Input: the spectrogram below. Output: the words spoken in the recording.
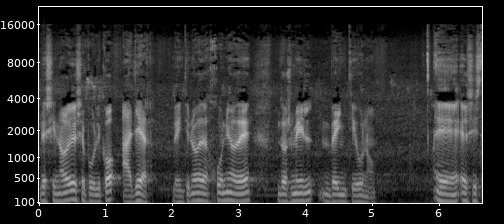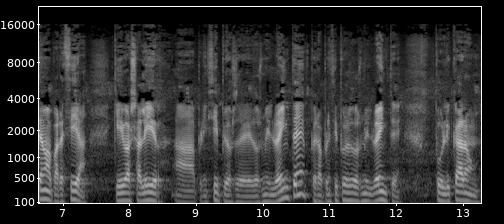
de Synology, se publicó ayer, 29 de junio de 2021. Eh, el sistema parecía que iba a salir a principios de 2020, pero a principios de 2020 publicaron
